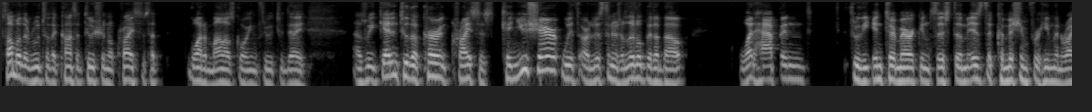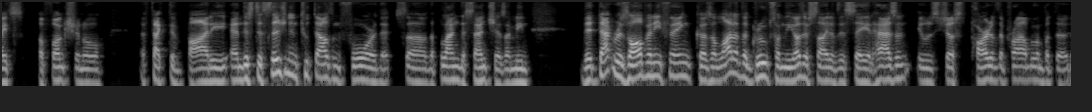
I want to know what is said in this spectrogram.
some of the roots of the constitutional crisis that Guatemala is going through today. As we get into the current crisis, can you share with our listeners a little bit about what happened through the inter-American system? Is the Commission for Human Rights a functional, effective body? And this decision in 2004, that's uh, the Plan de Sanchez. I mean, did that resolve anything? Because a lot of the groups on the other side of this say it hasn't. It was just part of the problem, but the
